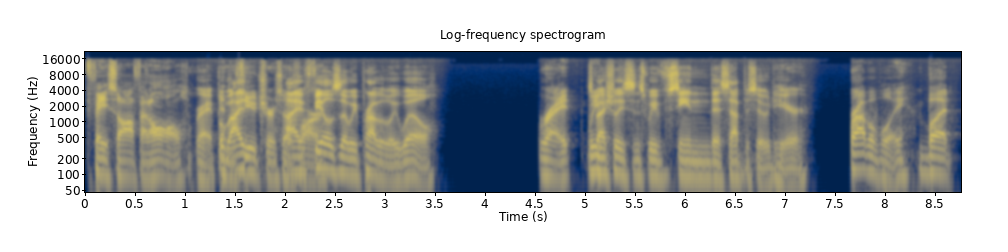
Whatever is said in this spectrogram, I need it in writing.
face off at all Right. but in the I, future so I far. feel as though we probably will, right. We- especially since we've seen this episode here. Probably, but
